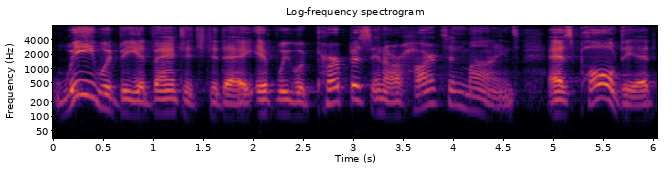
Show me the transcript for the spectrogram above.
We would be advantaged today if we would purpose in our hearts and minds, as Paul did,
